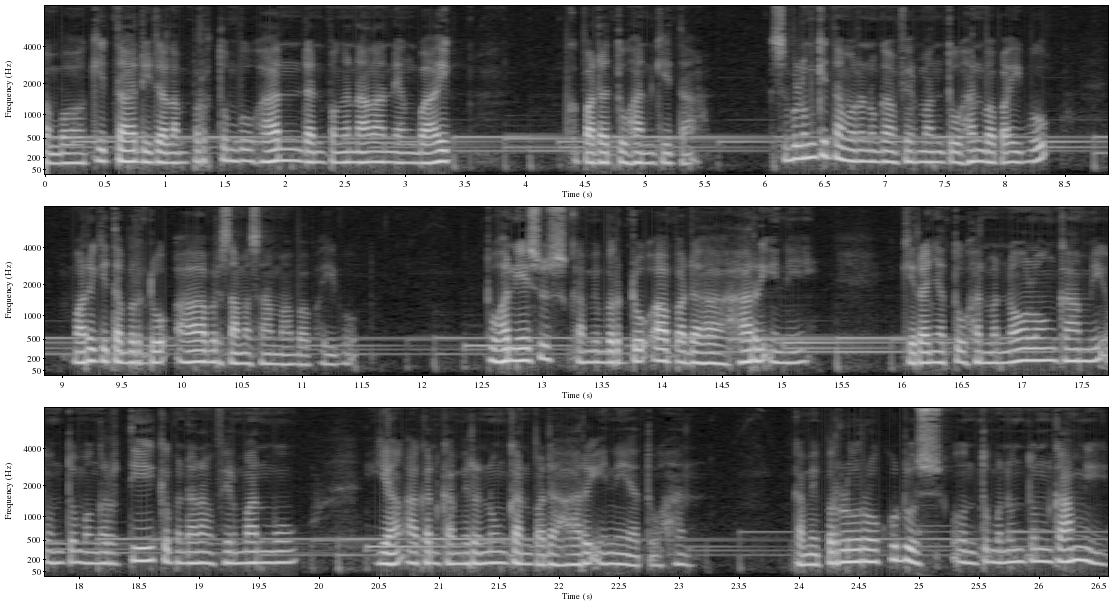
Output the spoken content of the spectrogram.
Membawa kita di dalam pertumbuhan dan pengenalan yang baik kepada Tuhan kita. Sebelum kita merenungkan firman Tuhan Bapak Ibu Mari kita berdoa bersama-sama Bapak Ibu Tuhan Yesus kami berdoa pada hari ini Kiranya Tuhan menolong kami untuk mengerti kebenaran firman-Mu yang akan kami renungkan pada hari ini ya Tuhan. Kami perlu roh kudus untuk menuntun kami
